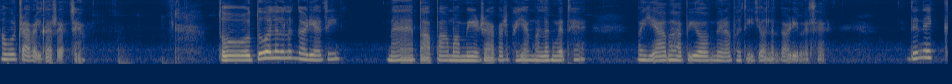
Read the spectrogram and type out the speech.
हम वो ट्रैवल कर रहे थे। तो दो अलग अलग गाड़ियाँ थी। मैं, पापा, मम्मी ड्राइवर भैया हम अलग में थे। भैया, भाभी और मेरा भतीजा अलग गाड़ी में थे। देन एक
